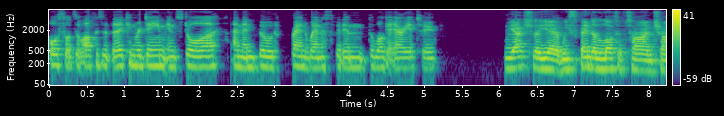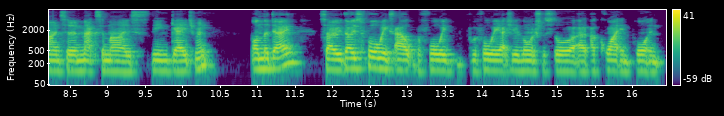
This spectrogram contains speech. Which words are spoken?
all sorts of offers that they can redeem in store, and then build brand awareness within the Wagga area too. We actually, yeah, we spend a lot of time trying to maximise the engagement on the day. So those four weeks out before we before we actually launch the store are, are quite important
